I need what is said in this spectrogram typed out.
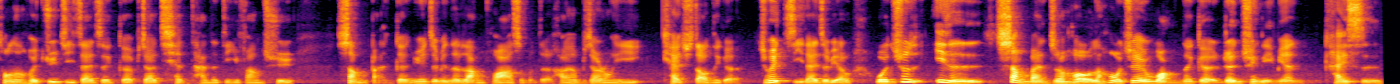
通常会聚集在这个比较浅滩的地方去上板，跟因为这边的浪花什么的，好像比较容易 catch 到那个，就会挤在这边。我就一直上板之后，然后我就会往那个人群里面开始，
